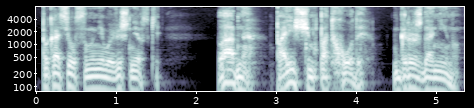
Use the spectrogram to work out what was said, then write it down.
– покосился на него Вишневский. «Ладно, поищем подходы к гражданину».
